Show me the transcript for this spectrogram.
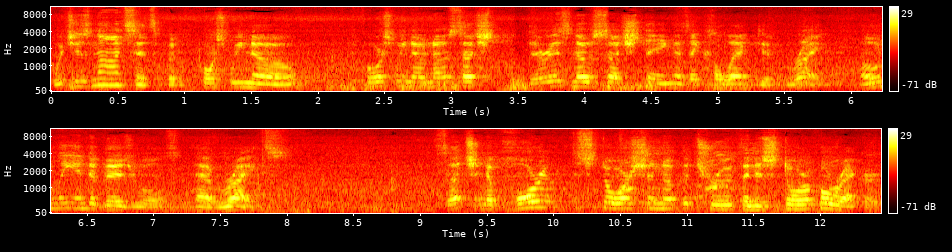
which is nonsense, but of course we know, of course we know no such, there is no such thing as a collective right. Only individuals have rights. Such an abhorrent distortion of the truth and historical record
